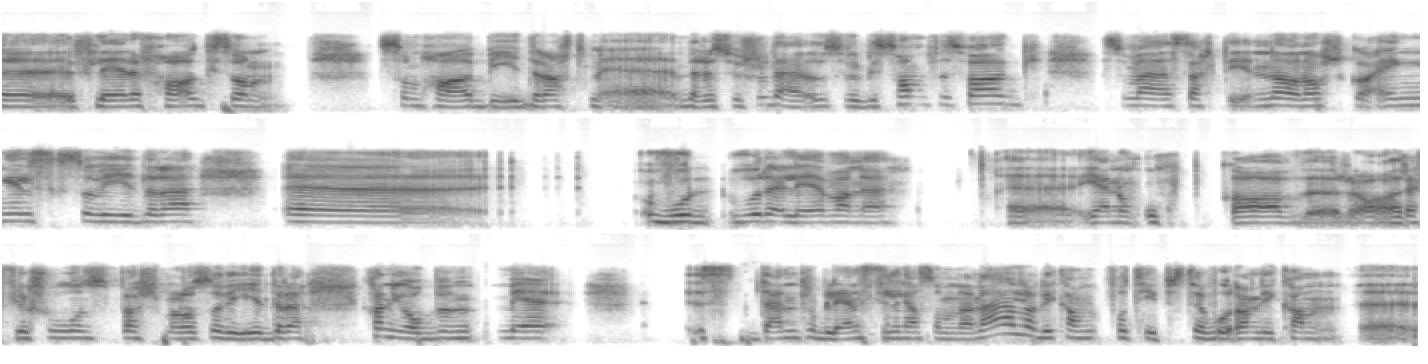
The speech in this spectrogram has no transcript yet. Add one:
uh, flere fag som, som, har bidratt med, med, ressurser. Det er jo selvfølgelig samfunnsfag som er sterkt inne, og norsk og engelsk osv. Uh, hvor, hvor elevene uh, gjennom oppgaver og refleksjonsspørsmål osv. kan jobbe med den problemstillinga som den er, eller de kan få tips til hvordan de kan eh,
